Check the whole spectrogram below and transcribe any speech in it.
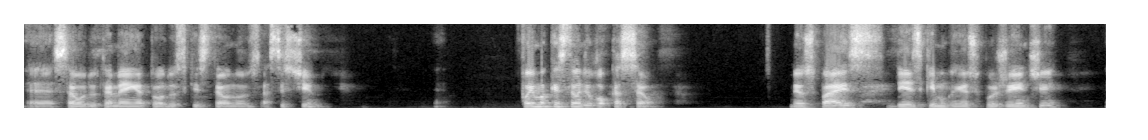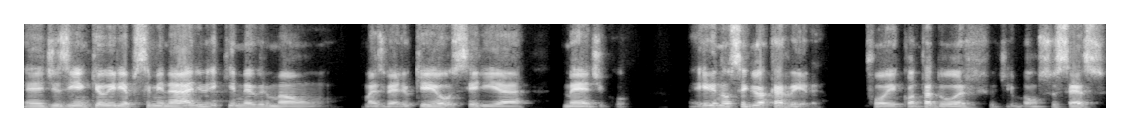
É, saúdo também a todos que estão nos assistindo. Foi uma questão de vocação. Meus pais, desde que me conheço por gente, é, diziam que eu iria para o seminário e que meu irmão, mais velho que eu, seria médico. Ele não seguiu a carreira. Foi contador de bom sucesso,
